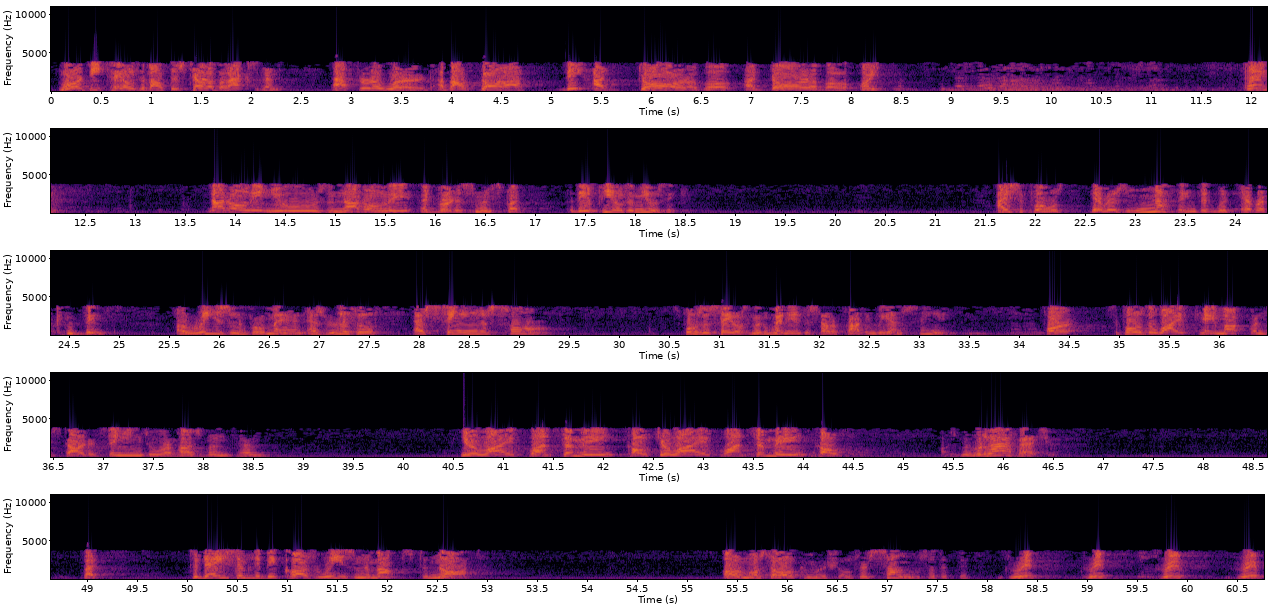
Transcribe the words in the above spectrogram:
More details about this terrible accident after a word about Dora, the adorable, adorable ointment. Not only news and not only advertisements, but the appeal to music. I suppose there is nothing that would ever convince a reasonable man as little as singing a song. Suppose a salesman went in to sell a product and began singing. Or suppose the wife came up and started singing to her husband and your wife wants a mink coat. Your wife wants a mink coat. Husband would laugh at you. But today, simply because reason amounts to naught, almost all commercials are sung so that the drip, drip, drip, drip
